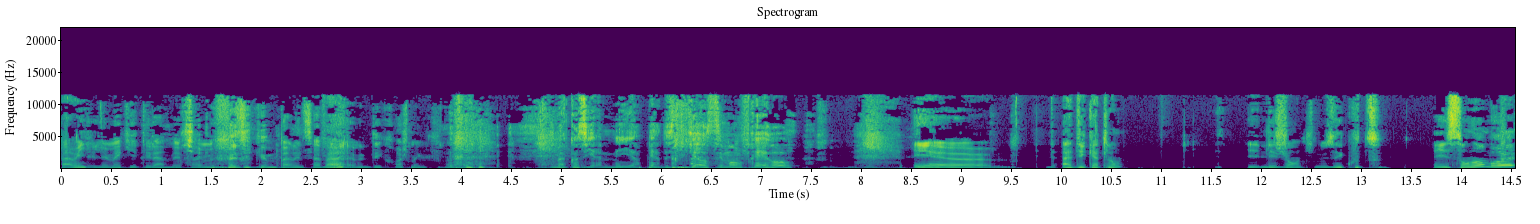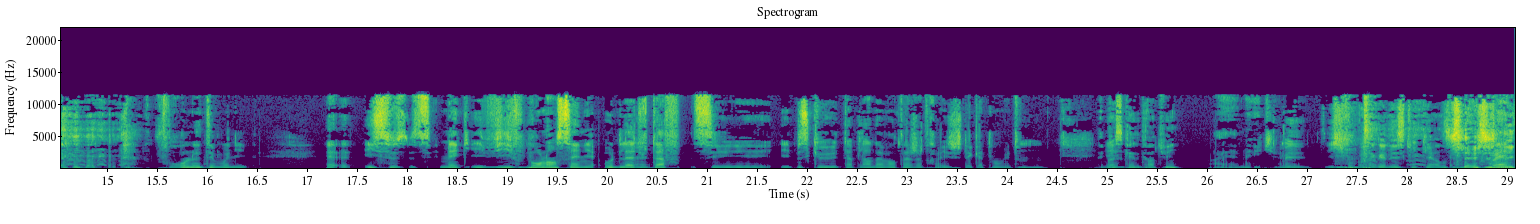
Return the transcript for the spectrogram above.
Bah oui. Et le mec il était là mais enfin, il me faisait que me parler de ça. Bah Enfin, décroche mec. Il m'a conseillé la meilleure paire de stickers, c'est mon frère, oh Et euh, à Decathlon, et les gens qui nous écoutent, et ils sont nombreux, pourront le témoigner. euh, Ils se, ces mecs, ils vivent pour l'enseigne. Au-delà du taf, c'est et parce que t'as plein d'avantages à travailler chez Decathlon et tout. Mhm. Des baskets gratuits. Ouais, mec. Mais il faut pas que des sneakers Ouais.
